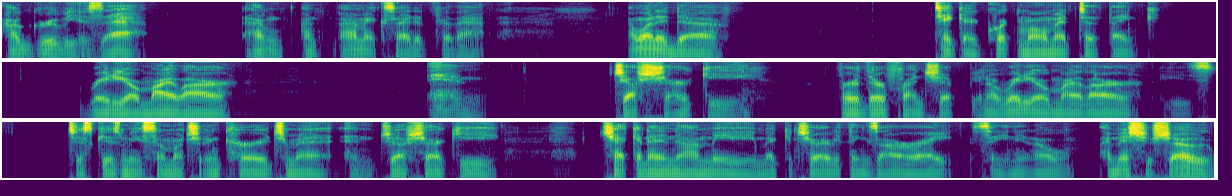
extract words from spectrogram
How groovy is that? I'm I'm I'm excited for that. I wanted to take a quick moment to thank Radio Mylar Jeff Sharkey for their friendship. You know, Radio Mylar, he's just gives me so much encouragement, and Jeff Sharkey checking in on me, making sure everything's all right, saying, you know, I miss your show.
